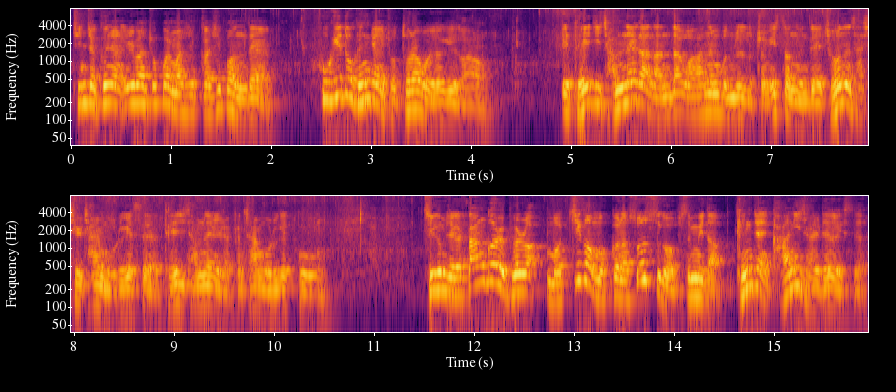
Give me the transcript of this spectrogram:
진짜 그냥 일반 족발 맛일까 싶었는데 후기도 굉장히 좋더라고요, 여기가. 이 돼지 잡내가 난다고 하는 분들도 좀 있었는데, 저는 사실 잘 모르겠어요. 돼지 잡내를 약간 잘 모르겠고. 지금 제가 딴 거를 별로 뭐 찍어 먹거나 소스가 없습니다. 굉장히 간이 잘 되어 있어요.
